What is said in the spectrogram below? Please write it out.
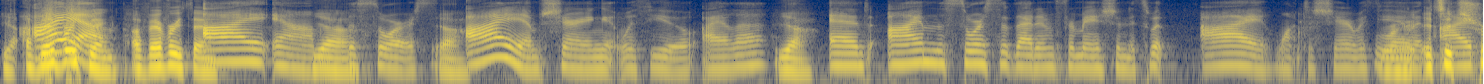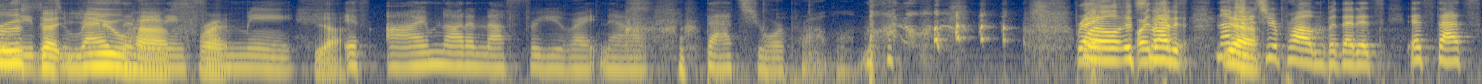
yeah of I everything am. of everything I am Yeah. the source. Yeah. I am sharing it with you, Isla. yeah And I'm the source of that information. It's what I want to share with you. Right. And It's a I truth believe that you have, for right. me. Yeah. If I'm not enough for you right now, that's your problem. right. Well, it's or not- not yeah. that it's your problem, but that it's it's that's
